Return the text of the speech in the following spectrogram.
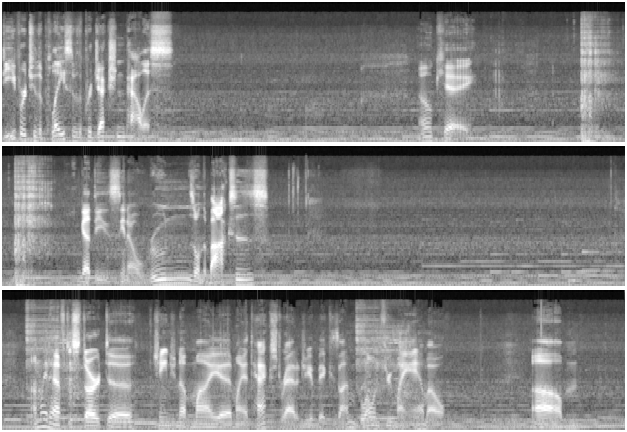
Deeper to the place of the projection palace. Okay. Got these, you know, runes on the boxes. I might have to start uh, changing up my uh, my attack strategy a bit because I'm blowing through my ammo. Um,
